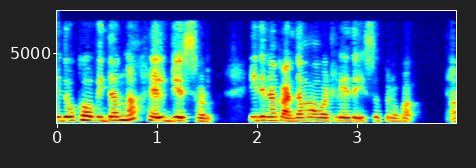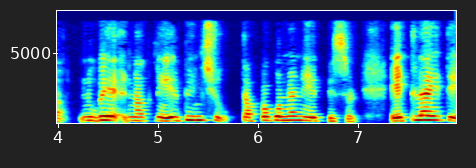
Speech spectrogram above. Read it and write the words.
ఏదో ఒక విధంగా హెల్ప్ చేస్తాడు. ఇది నాకు అర్థం అవ్వట్లేదు యేసుప్రభ. నువ్వే నాకు నేర్పించు తప్పకుండా నేర్పిస్తాడు. ఎట్లయితే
